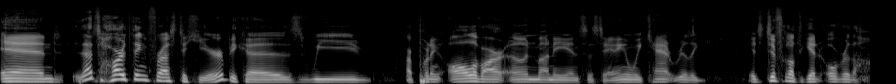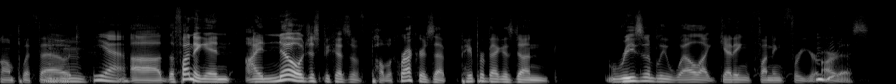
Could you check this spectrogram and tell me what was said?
And that's a hard thing for us to hear because we are putting all of our own money in sustaining, and we can't really. It's difficult to get over the hump without Mhm. yeah uh, the funding. And I know just because of public records that Paperbag has done reasonably well at getting funding for your Mhm. artists.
